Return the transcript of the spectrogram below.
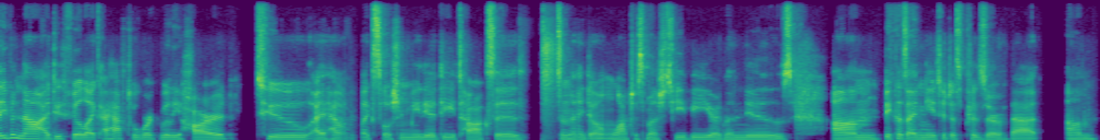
Even now, I do feel like I have to work really hard to I have like social media detoxes and I don't watch as much TV or the news um, because I need to just preserve that um,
